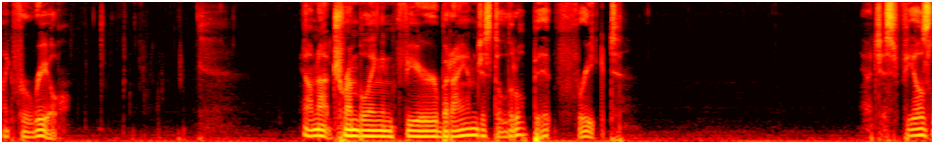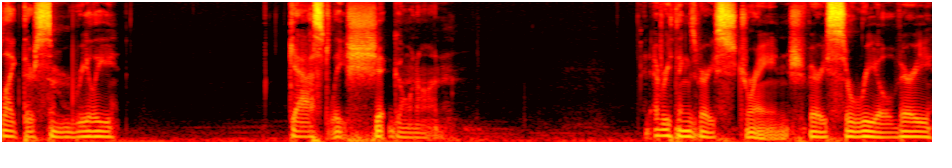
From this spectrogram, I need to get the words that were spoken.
like for real. You know, I'm not trembling in fear, but I am just a little bit freaked. It just feels like there's some really ghastly shit going on. And everything's very strange, very surreal, very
